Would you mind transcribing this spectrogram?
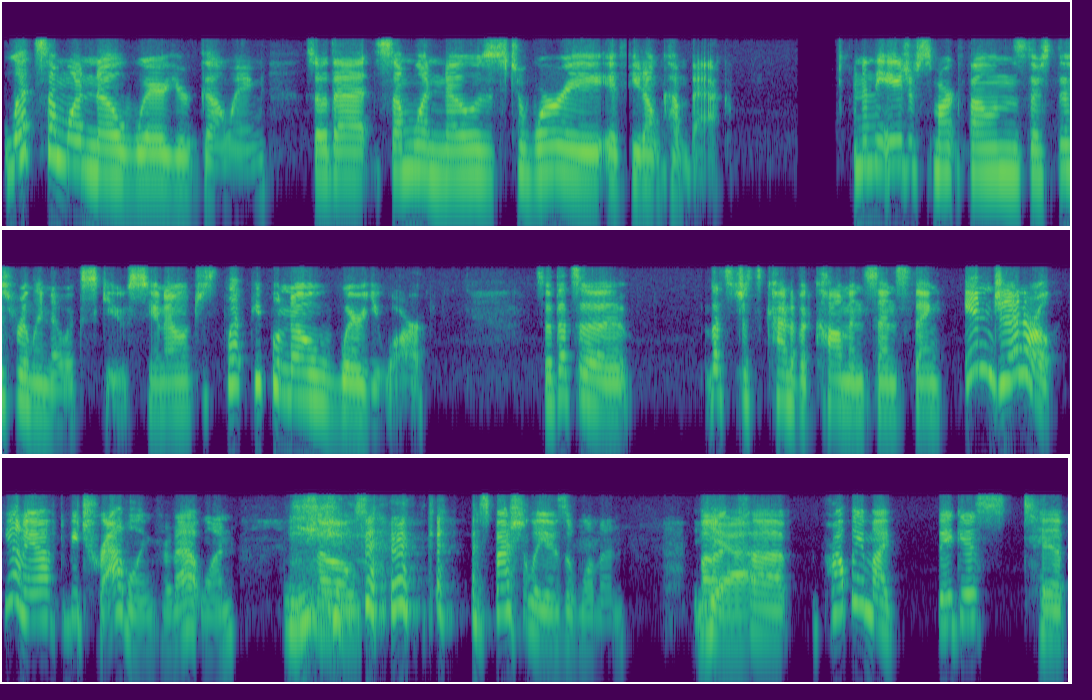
Let someone know where you're going so that someone knows to worry if you don't come back. And in the age of smartphones, there's there's really no excuse, you know. Just let people know where you are. So that's a that's just kind of a common sense thing. In general, you don't have to be traveling for that one. So especially as a woman. But yeah. uh, probably my biggest tip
